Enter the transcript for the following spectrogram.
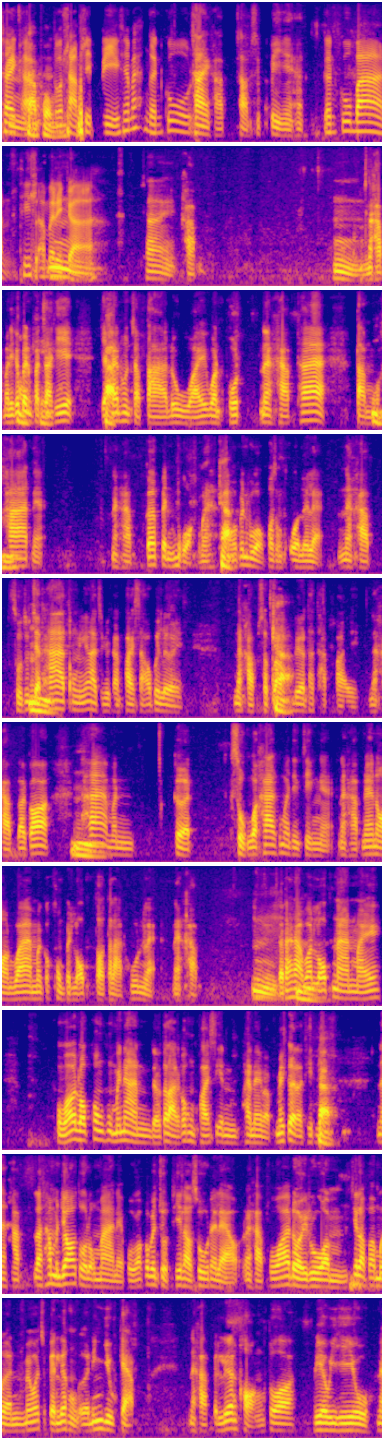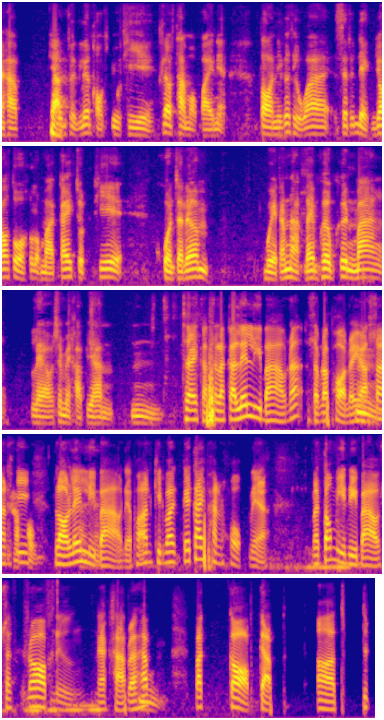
ใช่ครับตัวสามสิบปีใช่ไหมเงินกู้ใช่ครับสามสิบปีฮะเงินกู้บ้านที่อเมริกา ใช่ครับ อืมนะครับ อันนี้ก็เป็นปัจจัยที่ อยากให้ทุนจับตาดูไว้วันพุธนะครับ ถ้าต่ำกว่าคาดเนี่ยนะครับ ก็เป็นบวกนะผมว่าเป็นบวกพอสมควรเลยแหละนะครับ0.75 ตรงนี้อาจจะมีการพายเซาไปเลยนะครับสำหรับเดือนถัดไปนะครับ แล้วก็ถ้ามันเกิดสูงกว่าคาดขึ้นมาจริง ๆ เนี่ยนะครับ แน่นอนว่ามันก็คงไปลบต่อตลาดหุ้นแหละนะครับ อืม แต่ถ้าถามว่าลบนานไหมผมว่าลบคงคงไม่นานเดี๋ยวตลาดก็คงพายเซนภายในแบบ ไม่เกินอาทิตย์ นะครับแล้วถ้ามันย่อตัวลงมาเนี่ยผมว่าก็เป็นจุดที่เราสู้ได้แล้วนะครับ เพราะว่าโดยรวมที่เราประเมินไม่ว่าจะเป็นเรื่องของ e a r n i n g yield gap นะครับเป็นเรื่องของตัว real yield นะครับรวมถึงเรื่องของ QT ที่เราทำออกไปเนี่ย ตอนนี้ก็ถือว่า SET Index ย่อตัวลงมาใกล้จุดที่ควรจะเริ่ม weight น้ำหนักได้เพิ่มขึ้นบ้างแล้วใช่ไหมครับยันใช่ครับสำหรับการเล่น rebound นะสำหรับพอร์ตระยะสั้นที่รอเล่น rebound เนี่ยเพราะอันคิดว่าใกล้ๆพันหกเนี่ย มันต้องมี rebound สักรอบหนึ่งนะครับ แล้วถ้าประกอบกับ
